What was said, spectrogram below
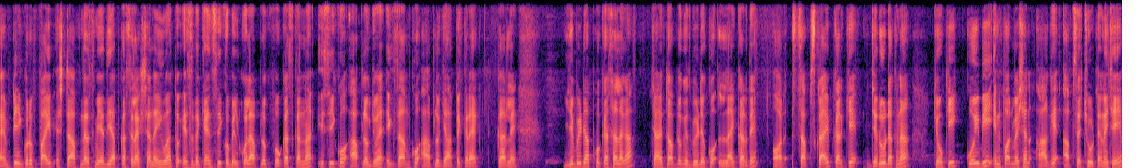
M P group five staff nurse में यदि आपका सिलेक्शन नहीं हुआ तो इस वैकेंसी को बिल्कुल आप लोग फोकस करना। इसी को आप लोग जो है एग्ज़ाम को आप लोग यहाँ पे क्रैक कर लें। ये वीडियो आपको कैसा लगा? चाहे तो आप लोग इस वीडियो को लाइक कर दें और सब्सक्राइब करके ज़रूर रखना, क्योंकि कोई भी इन्फॉर्मेशन आगे आपसे छूट नहीं चाहिए।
